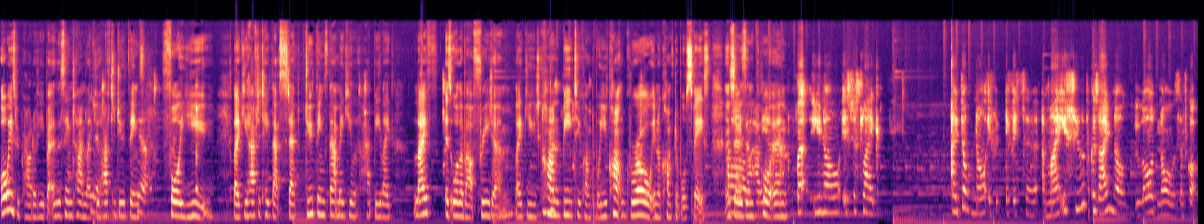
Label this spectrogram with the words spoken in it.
always be proud of you, but at the same time, like, Yeah. you have to do things Yeah. for you. Like, you have to take that step, do things that make you happy. Like, life is all about freedom. Like, you Mm-hmm. can't be too comfortable. You can't grow in a comfortable space. And so it's Oh, wow, important. yeah. But you know, it's just like I don't know if if it's a, a my issue because I know, Lord knows, I've got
